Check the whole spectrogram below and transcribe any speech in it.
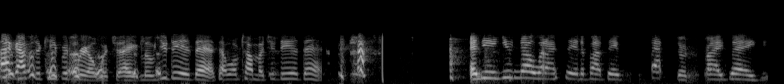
I got to keep it real with you, hey Lou. You did that. That's what I'm talking about. You did that. and then you know what I said about they plastered, right, baby?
